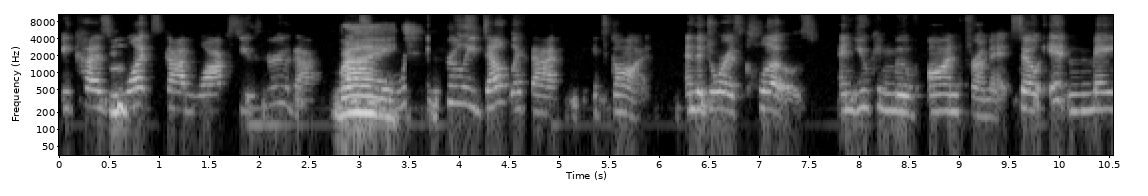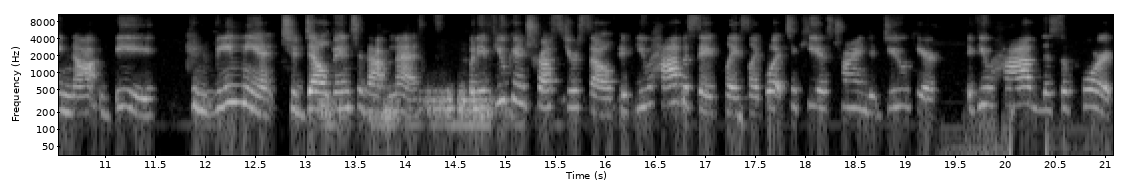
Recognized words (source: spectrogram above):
because mm. once God walks you through that, right, really truly dealt with that, it's gone and the door is closed and you can move on from it. So it may not be convenient to delve into that mess. But if you can trust yourself, if you have a safe place, like what Takia is trying to do here, if you have the support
